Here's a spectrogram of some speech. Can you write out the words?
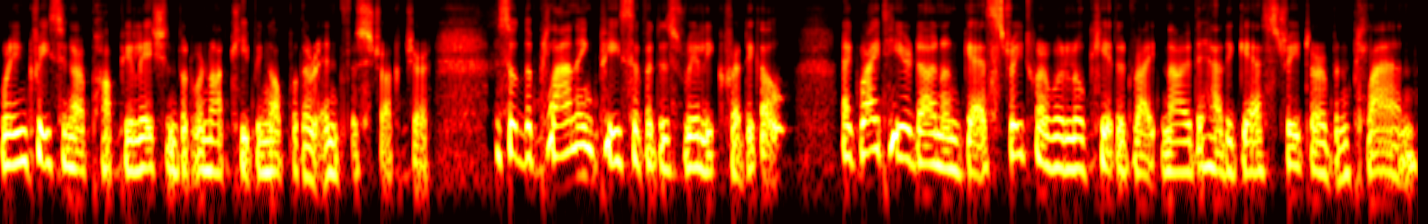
We're increasing our population, but we're not keeping up with our infrastructure. So the planning piece of it is really critical. Like right here down on Guest Street, where we're located right now, they had a Guest Street urban plan,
